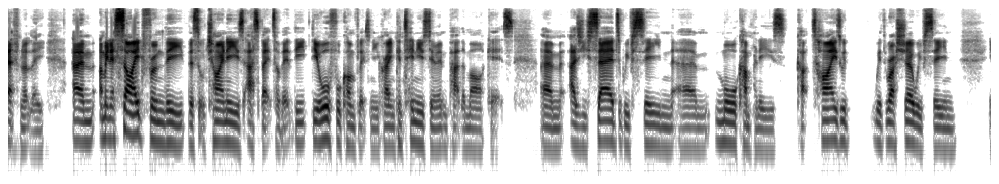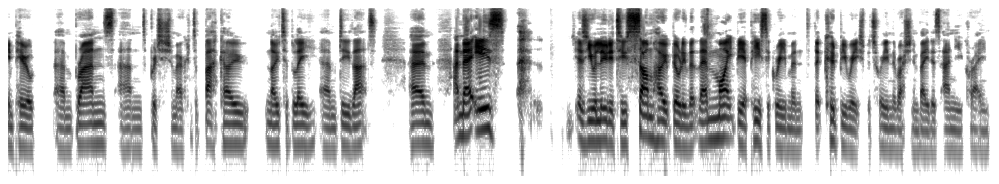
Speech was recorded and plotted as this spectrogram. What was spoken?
definitely. Um, I mean, aside from the the sort of Chinese aspect of it, the the awful conflict in Ukraine continues to impact the markets. Um, as you said, we've seen um, more companies cut ties with with Russia. We've seen Imperial um, Brands and British American Tobacco, notably, um, do that. Um, and there is as you alluded to, some hope building that there might be a peace agreement that could be reached between the Russian invaders and Ukraine.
